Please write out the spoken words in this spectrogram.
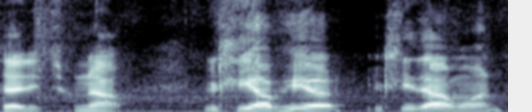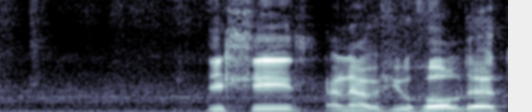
32. Now, you see up here, you see that one? This is, and now if you hold it,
